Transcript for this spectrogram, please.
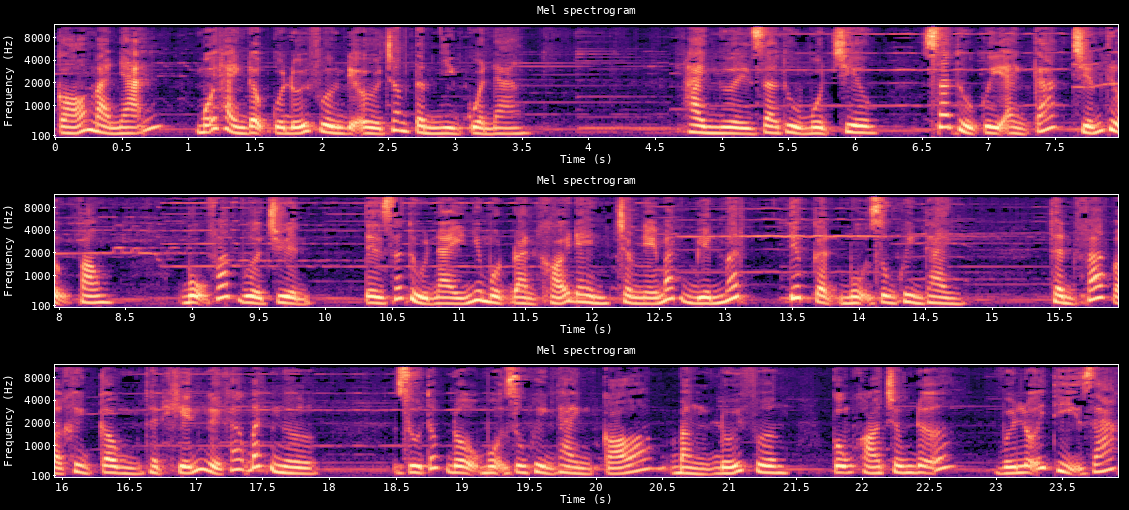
Có ma nhãn, mỗi hành động của đối phương đều ở trong tầm nhìn của nàng. Hai người giao thủ một chiêu, sát thủ quỷ ảnh các chiếm thượng phong. Bộ pháp vừa chuyển, tên sát thủ này như một đoàn khói đen trong nháy mắt biến mất, tiếp cận mộ dung khuynh thành. Thần pháp và khinh công thật khiến người khác bất ngờ. Dù tốc độ mộ dung khuynh thành có bằng đối phương, cũng khó chống đỡ với lỗi thị giác.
